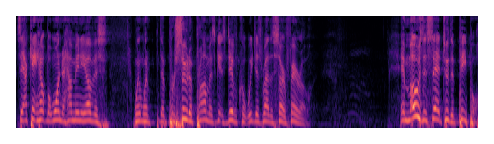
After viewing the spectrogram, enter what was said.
See, I can't help but wonder how many of us, when, when the pursuit of promise gets difficult, we just rather serve Pharaoh. And Moses said to the people,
